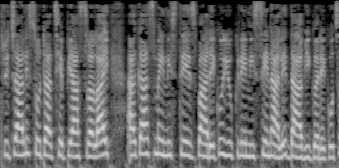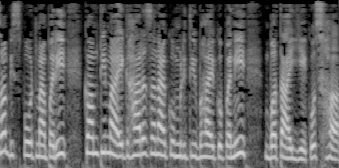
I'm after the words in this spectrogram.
त्रिचालिसवटा क्षेप्यास्त्रलाई आकाशमै निस्तेज पारेको युक्रेनी सेनाले दावी गरेको छ। विस्फोटमा परि कम्तीमा एघार जनाको मृत्यु भएको पनि बताइएको छ।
